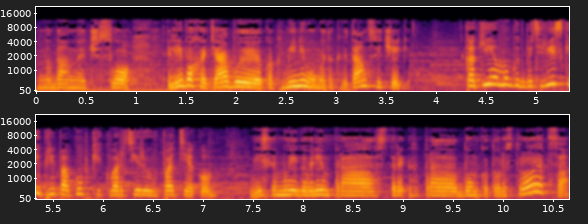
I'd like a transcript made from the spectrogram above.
на данное число, либо хотя бы как минимум это квитанции, чеки. Какие могут быть риски при покупке квартиры в ипотеку? Если мы говорим про, про дом, который строится,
